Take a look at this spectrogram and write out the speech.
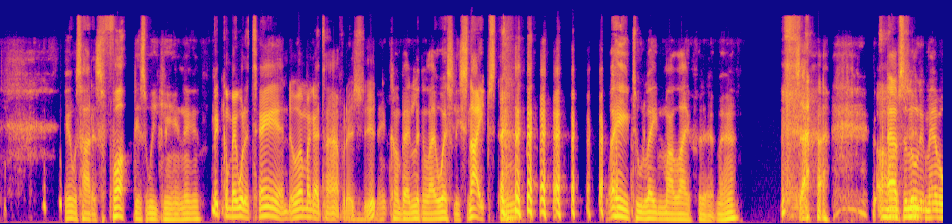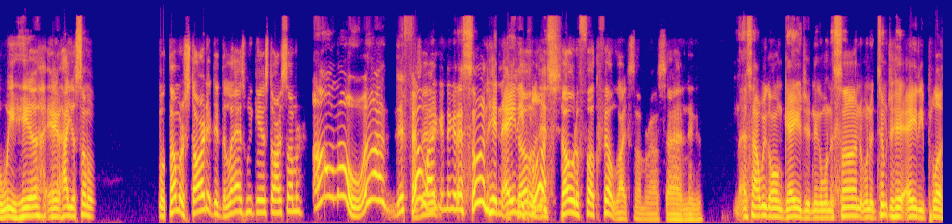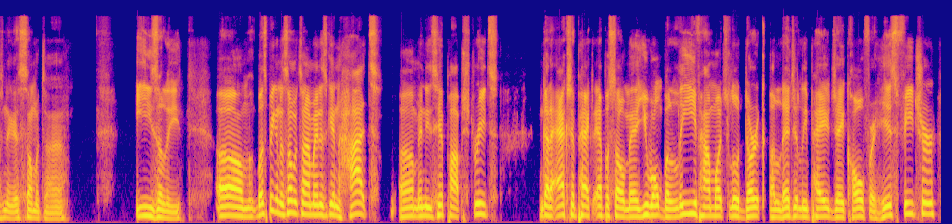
It was hot as fuck this weekend, nigga. They come back with a tan, dude. I ain't got time for that shit. They come back looking like Wesley Snipes, dude. Way too late in my life for that, man. Oh, Absolutely, shit. man. But we here. And how your summer Well, summer started? Did the last weekend start summer? I don't know. Well, I, it felt like it, nigga. That sun hitting 80 So- plus. So the fuck felt like summer outside, nigga. That's how we gonna gauge it, nigga. When the sun, when the temperature hit 80 plus, nigga, it's summertime. Easily. Um, but speaking of summertime, man, it's getting hot um in these hip hop streets. We got an action-packed episode, man. You won't believe how much Lil Durk allegedly paid J. Cole for his feature.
